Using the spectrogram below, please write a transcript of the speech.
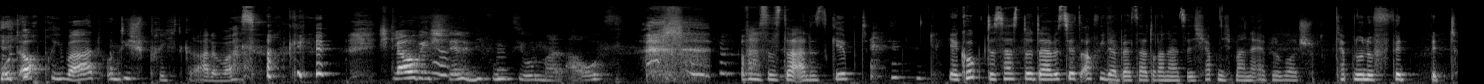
Und auch privat. Und die spricht gerade was. Okay. Ich glaube, ich stelle die Funktion mal aus. Was es da alles gibt. Ja, guck, das hast du, da bist du jetzt auch wieder besser dran als ich. Ich habe nicht mal eine Apple Watch. Ich habe nur eine Fitbit.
